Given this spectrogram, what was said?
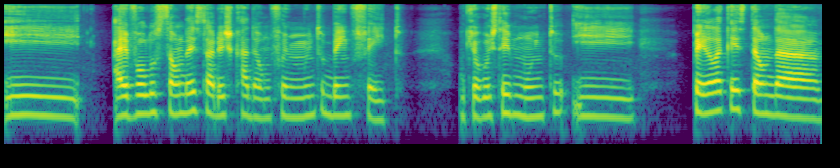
E a evolução da história de cada um foi muito bem feito, o que eu gostei muito e pela questão da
